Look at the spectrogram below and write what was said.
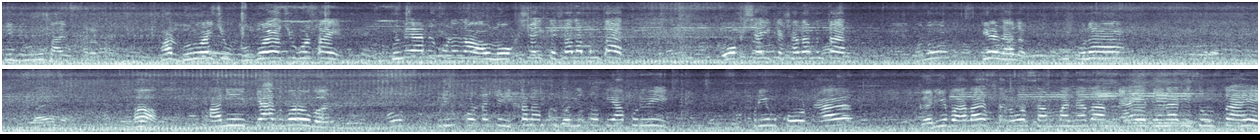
ही निवडणूक आयोग करत आहे. फार दुर्वायची दुर्दयाची गोष्ट आहे. तुम्ही आम्ही कुठे जाऊ? लोकशाही कशाला म्हणतात? लोकशाही कशाला म्हणतात? म्हणून ते झालं. पुन्हा हां. आणि त्याचबरोबर अहो, सुप्रीम कोर्टाचे निकाल आपण बघितलो की यापूर्वी सुप्रीम कोर्ट हा गरिबाला सर्वसामान्याला न्याय देणारी संस्था आहे.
